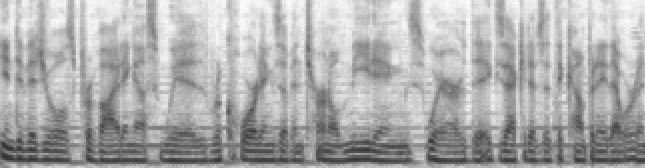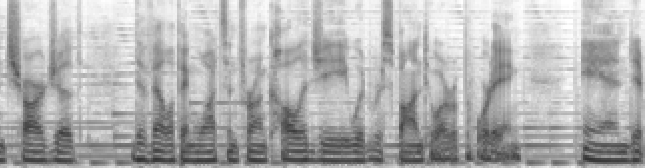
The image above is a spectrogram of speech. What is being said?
individuals providing us with recordings of internal meetings where the executives at the company that were in charge of developing Watson for oncology would respond to our reporting. And it,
